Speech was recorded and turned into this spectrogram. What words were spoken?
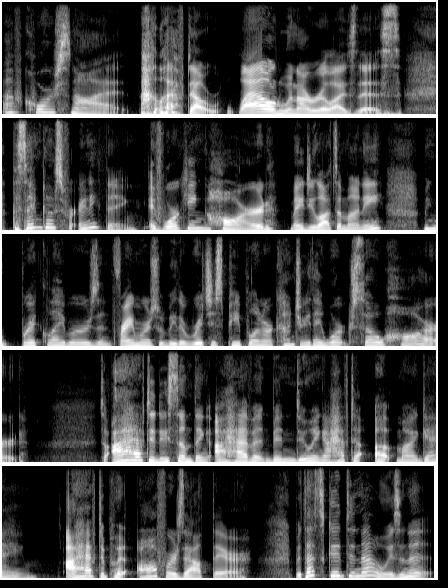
Of course not. I laughed out loud when I realized this. The same goes for anything. If working hard made you lots of money, I mean, brick laborers and framers would be the richest people in our country. They work so hard. So I have to do something I haven't been doing. I have to up my game. I have to put offers out there. But that's good to know, isn't it?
